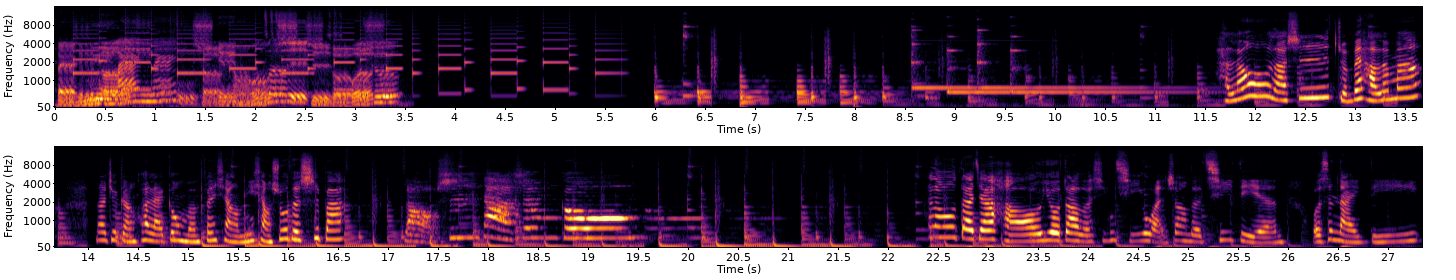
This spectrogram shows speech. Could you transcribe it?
本节目由 Lightning Lightning 手电筒工作室制作播出。Hello，老师，准备好了吗？那就赶快来跟我们分享你想说的事吧。老师大声公。Hello，大家好，又到了星期一晚上的七点，我是奶迪，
